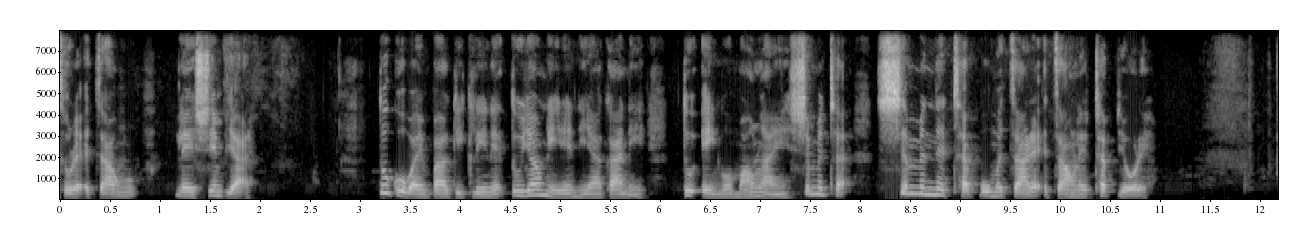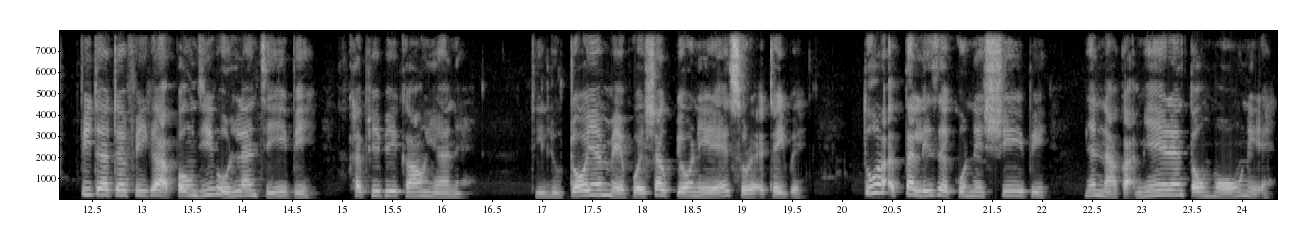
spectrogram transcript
ဆိုတဲ့အကြောင်းလည်းရှင်းပြတယ်။သူ့ကိုယ်ပိုင်ပါကီကလေးနဲ့သူရောက်နေတဲ့နေရာကနေသူ့အိမ်ကိုမောင်းလာရင်10မိနစ်10မိနစ်ထပ်ပိုမကြာတဲ့အကြောင်းလည်းထပ်ပြောတယ်။ပီတာတက်ဖီကပုံကြီးကိုလှမ်းကြည့်ပြီးခက်ဖြည်းဖြည်းကောင်းရမ်းတယ်။ဒီလူတော်ရမ်းမယ်ပွဲလျှောက်ပြောနေတယ်ဆိုတဲ့အတိတ်ပဲ။သူကအသက်49နှစ်ရှိပြီးမျက်နှာကအမြဲတမ်းတုံမှုန်နေတယ်။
